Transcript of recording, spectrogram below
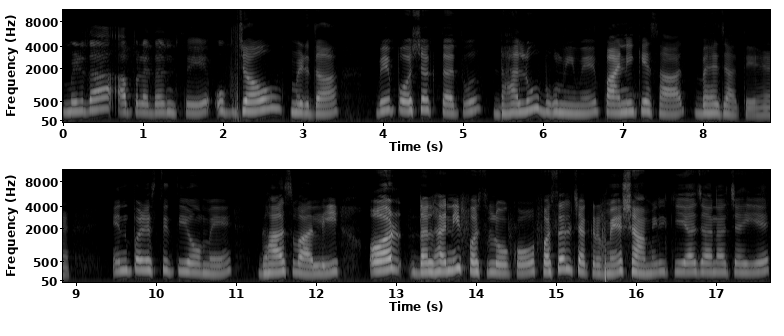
मृदा अप्रदन से उपजाऊ मृदा वे पोषक तत्व ढालू भूमि में पानी के साथ बह जाते हैं। इन परिस्थितियों में घास वाली और दलहनी फ़सलों को फ़सल चक्र में शामिल किया जाना चाहिए।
